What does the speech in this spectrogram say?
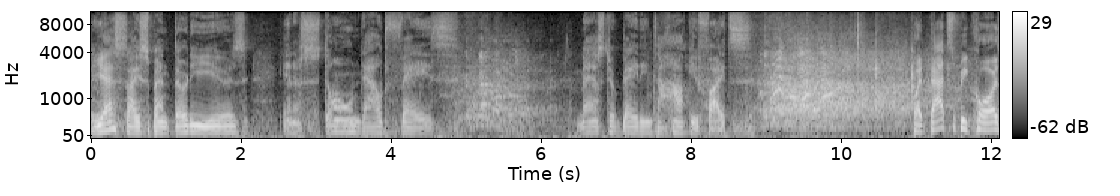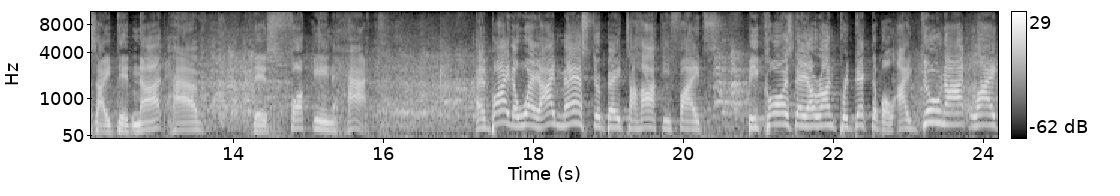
Yes, I spent 30 years in a stoned out phase, masturbating to hockey fights. But that's because I did not have this fucking hat. And by the way, I masturbate to hockey fights because they are unpredictable. I do not like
